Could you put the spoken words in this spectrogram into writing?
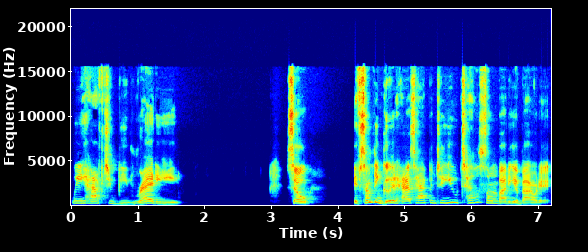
We have to be ready. So, if something good has happened to you, tell somebody about it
